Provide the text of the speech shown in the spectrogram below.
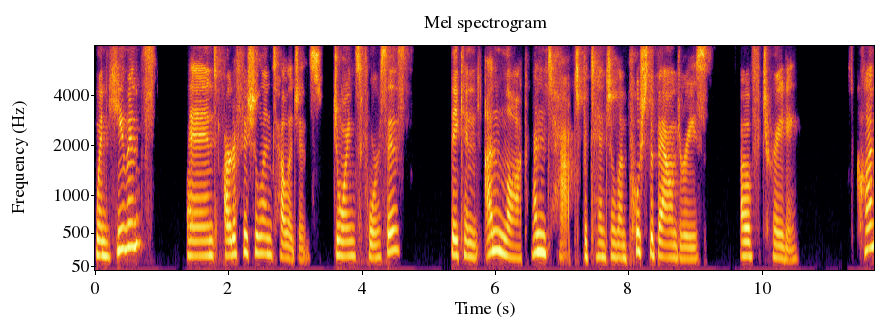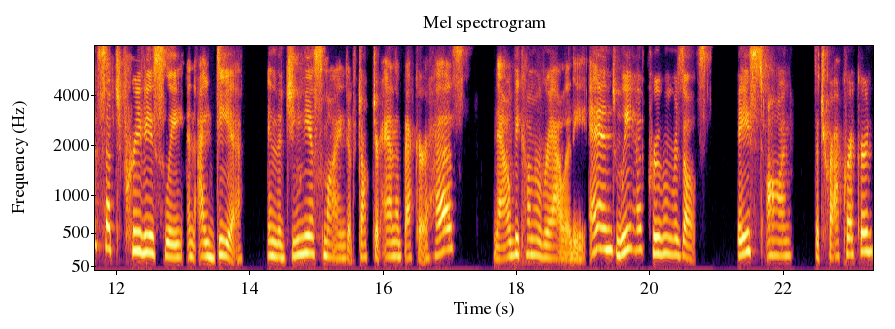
When humans and artificial intelligence joins forces, they can unlock untapped potential and push the boundaries of trading. Concept previously an idea in the genius mind of Dr. Anna Becker has now become a reality, and we have proven results based on the track record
